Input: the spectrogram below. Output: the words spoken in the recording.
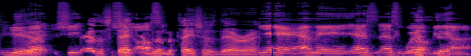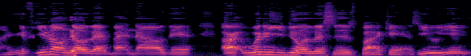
Yeah. But she There's a statute also- of limitations there, right? yeah, I mean that's that's well beyond. if you don't know that by now, then all right, what are you doing listening to this podcast? You you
